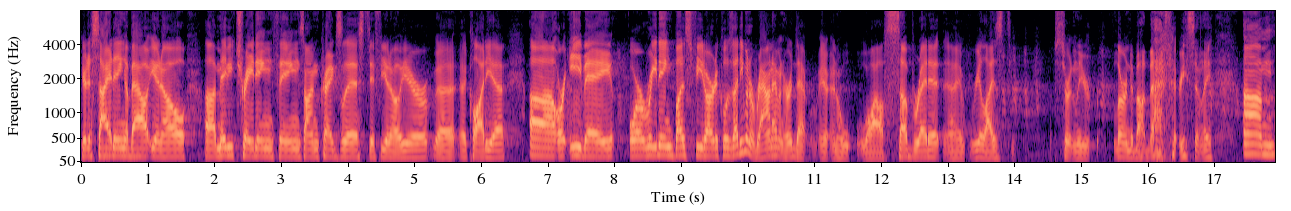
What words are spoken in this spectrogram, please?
You're deciding about, you know, uh, maybe trading things on Craigslist if, you know, you're uh, uh Claudia, uh, or eBay, or reading BuzzFeed articles. Is that even around? I haven't heard that in a while. Subreddit. I realized, certainly learned about that recently. Um,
